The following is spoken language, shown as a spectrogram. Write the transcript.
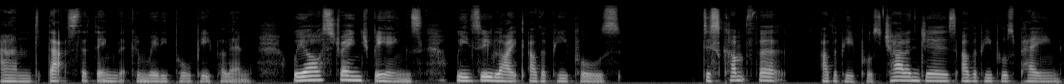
and that's the thing that can really pull people in. We are strange beings. We do like other people's discomfort, other people's challenges, other people's pain.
